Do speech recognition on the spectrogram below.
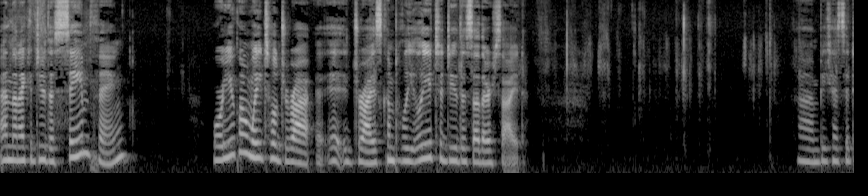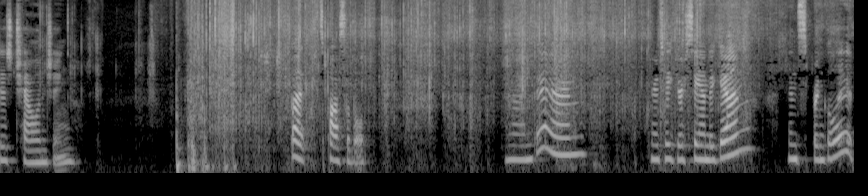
And then I could do the same thing Or you can wait till dry, it dries completely to do this other side. Um, because it is challenging. But it's possible. And then you're going to take your sand again and sprinkle it.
